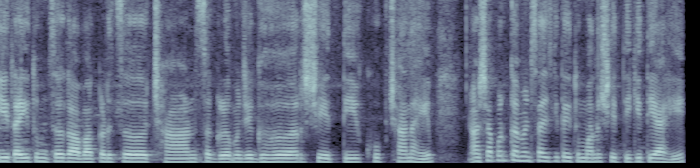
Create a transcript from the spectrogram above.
की ताई तुमचं गावाकडचं छान सगळं म्हणजे घर शेती खूप छान आहे. अशा पण कमेंट्स आहेत की ताई तुम्हाला शेती किती आहे?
